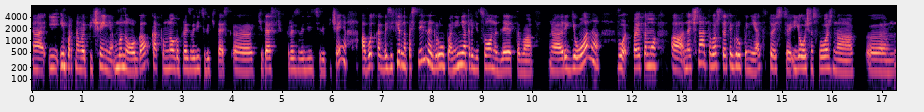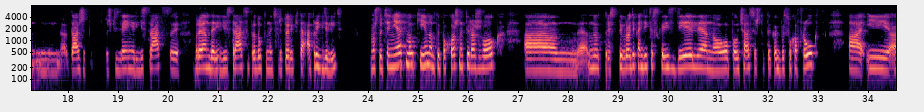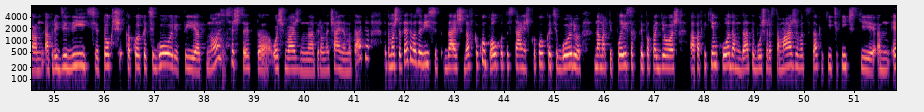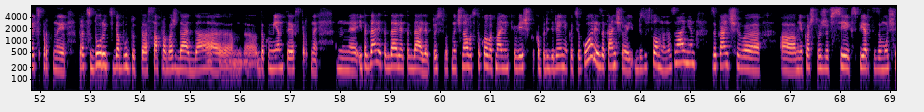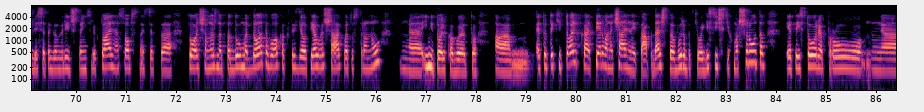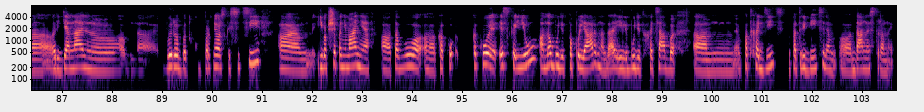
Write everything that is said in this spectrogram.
а, и импортного печенья много, как и много производителей китайск, э, китайских производителей печенья, а вот как бы зефирно-постельная группа, они не традиционны для этого э, региона, Вот, поэтому а, начиная от того, что этой группы нет, то есть ее очень сложно э, даже с точки зрения регистрации бренда, регистрации продукта на территории Китая определить, потому что у тебя нет муки, но ты похож на пирожок, а, ну, то есть ты вроде кондитерское изделие, но получается, что ты как бы сухофрукт, и определить то, к какой категории ты относишься, это очень важно на первоначальном этапе, потому что от этого зависит дальше, да, в какую полку ты станешь, в какую категорию на маркетплейсах ты попадешь, а под каким кодом, да, ты будешь растамаживаться, да, какие технические экспортные процедуры тебя будут э, сопровождать, да, э, документы экспортные и так далее, и так далее, и так далее. То есть вот начиная вот с такой вот маленькой вещи, как определение категории, заканчивая безусловно, названием, заканчивая а, мне кажется, уже все эксперты замучились это говорить, что интеллектуальная собственность – это то, о чем нужно подумать до того, как ты сделал первый шаг в эту страну, и не только в эту. Это таки только первоначальный этап. Дальше это выработки логистических маршрутов, это история про а, региональную а, выработку партнерской сети и вообще понимание а, того, какой, какое SKU, оно будет популярно, да, или будет хотя бы эм, подходить потребителям э, данной страны.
